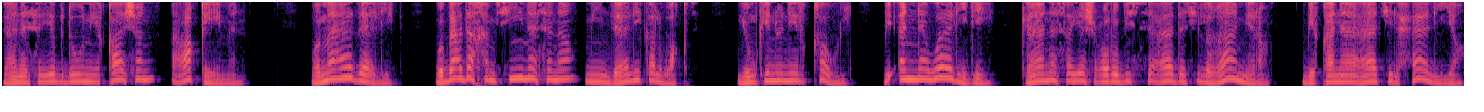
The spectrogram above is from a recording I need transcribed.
كان سيبدو نقاشا عقيما. ومع ذلك وبعد خمسين سنة من ذلك الوقت يمكنني القول بأن والدي كان سيشعر بالسعادة الغامرة بقناعاتي الحالية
